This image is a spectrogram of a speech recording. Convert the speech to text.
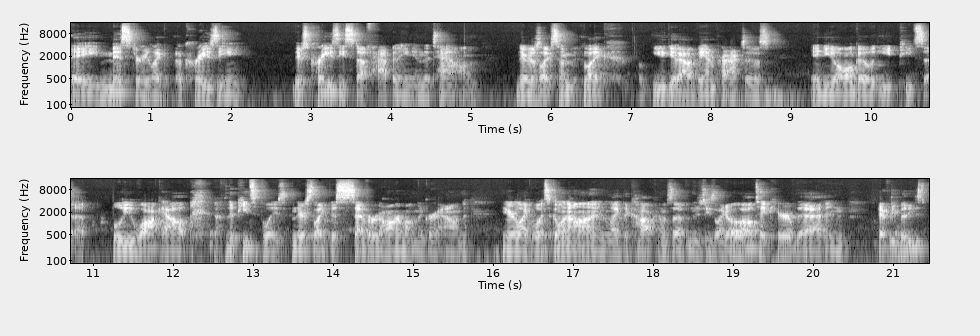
a mystery like a crazy there's crazy stuff happening in the town there's like some like you get out of band practice and you all go eat pizza. Well you walk out of the pizza place and there's like this severed arm on the ground. And you're like what's going on? And like the cop comes up and she's like oh i'll take care of that. And everybody's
